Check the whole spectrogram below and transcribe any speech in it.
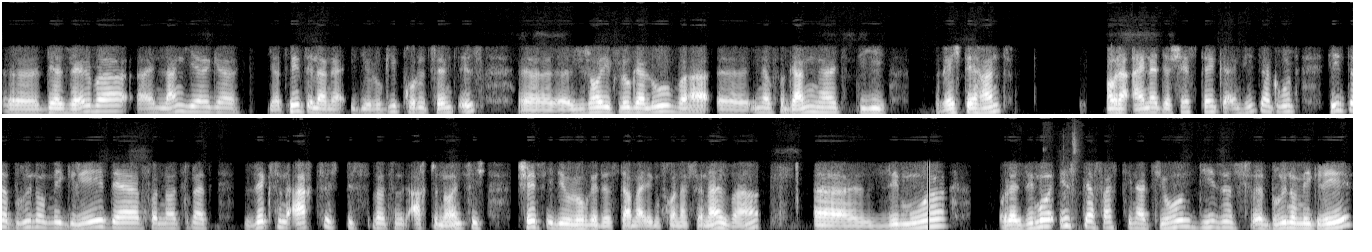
der selber ein langjähriger, jahrzehntelanger Ideologieproduzent ist. Jean-Yves Le Gallou war in der Vergangenheit die rechte Hand oder einer der Chefdenker im Hintergrund hinter Bruno Maigret, der von 1986 bis 1998 Chefideologe des damaligen Front National war. Äh, Seymour oder Seymour ist der Faszination dieses äh, Bruno Maigret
